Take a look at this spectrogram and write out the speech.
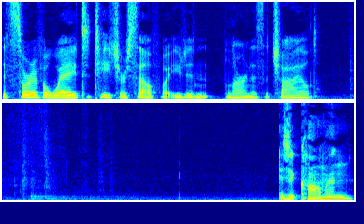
It's sort of a way to teach yourself what you didn't learn as a child. Is it common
